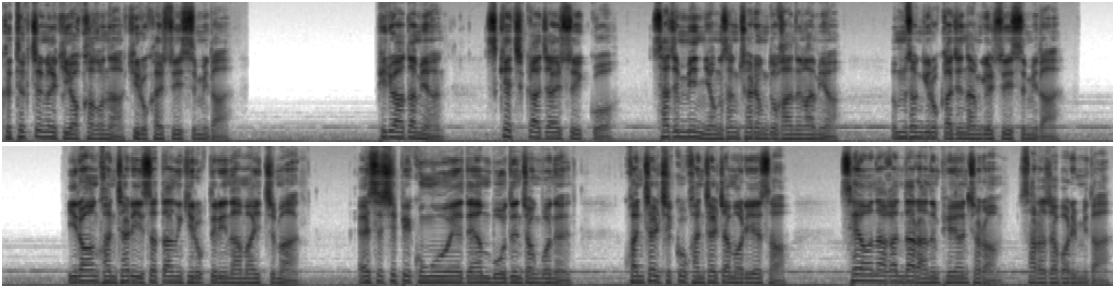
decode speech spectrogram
그 특징을 기억하거나 기록할 수 있습니다. 필요하다면 스케치까지 할 수 있고 사진 및 영상 촬영도 가능하며 음성 기록까지 남길 수 있습니다. 이러한 관찰이 있었다는 기록들이 남아있지만 SCP-055에 대한 모든 정보는 관찰 직후 관찰자 머리에서 새어나간다라는 표현처럼 사라져버립니다.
